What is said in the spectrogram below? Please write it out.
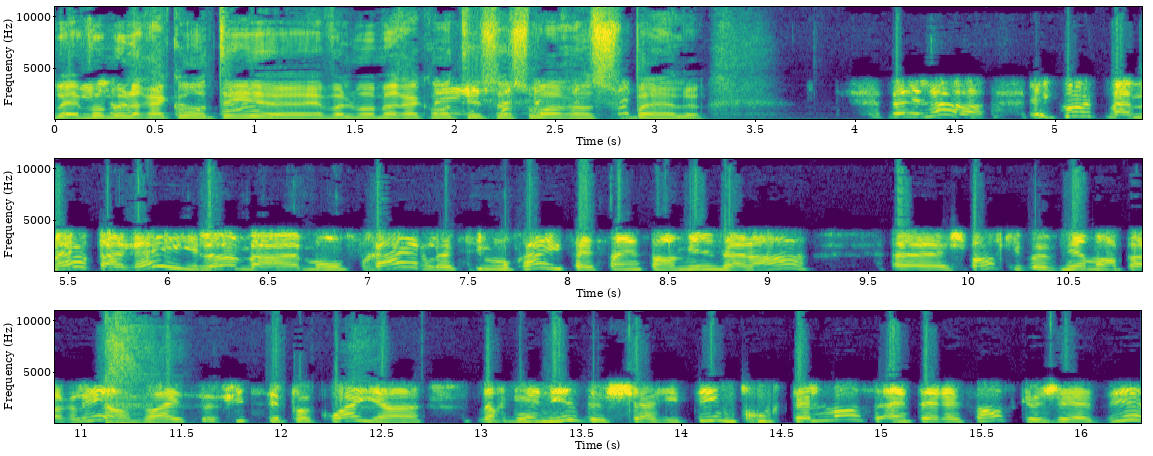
va, elle va me le raconter, euh, elle va me le raconter ce soir en soupant, là. Ben là, écoute, ma mère, pareil, là, mon frère, là, si mon frère, il fait 500 000 dollars, euh, je pense qu'il va venir m'en parler en disant, hey, Sophie, tu sais pas quoi, il y a un, organisme de charité, il me trouve tellement intéressant ce que j'ai à dire,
